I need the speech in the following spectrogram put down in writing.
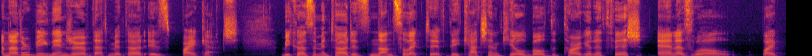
Another big danger of that method is bycatch. Because the method is non-selective, they catch and kill both the targeted fish and as well like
